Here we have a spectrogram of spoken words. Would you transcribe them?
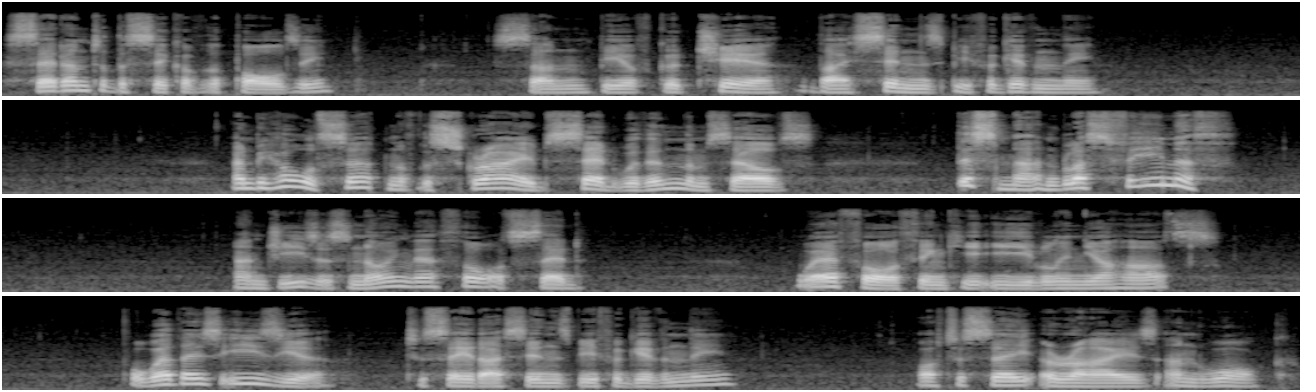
said unto the sick of the palsy, Son, be of good cheer, thy sins be forgiven thee. And behold, certain of the scribes said within themselves, This man blasphemeth. And Jesus, knowing their thoughts, said, Wherefore think ye evil in your hearts? For whether is easier, to say thy sins be forgiven thee, or to say, Arise and walk?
